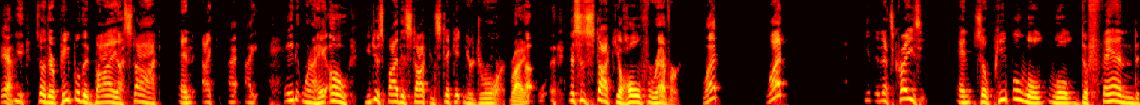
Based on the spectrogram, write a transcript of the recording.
Yeah. So there are people that buy a stock, and I, I, I hate it when I hate. Oh, you just buy this stock and stick it in your drawer. Right. Uh, this is stock you'll hold forever. What? What? That's crazy. And so people will will defend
